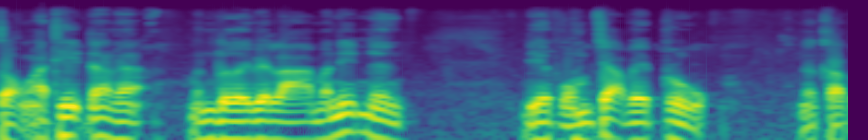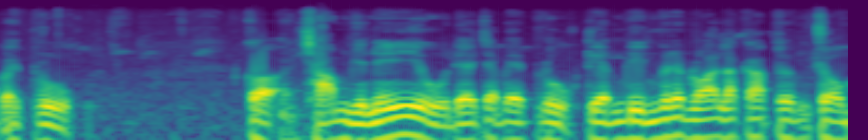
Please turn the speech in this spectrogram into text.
สองอาทิตย์นั่นแหละมันเลยเวลามานิดนึง เดี๋ยวผมจะไปปลูกนะครับ ไปปลูก ก็ชำอยู่นี้อยู่ เดี๋ยวจะไปปลูกเตรียมดินไว้เรียบร้อยแล้วครับท่านผู้ชม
